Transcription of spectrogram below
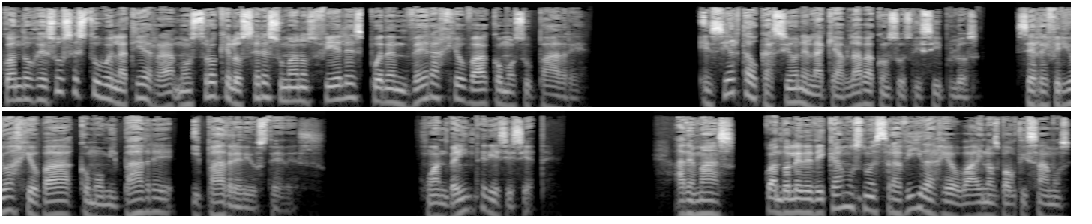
Cuando Jesús estuvo en la tierra, mostró que los seres humanos fieles pueden ver a Jehová como su Padre. En cierta ocasión en la que hablaba con sus discípulos, se refirió a Jehová como mi Padre y Padre de ustedes. Juan 20, 17. Además, cuando le dedicamos nuestra vida a Jehová y nos bautizamos,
